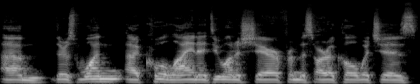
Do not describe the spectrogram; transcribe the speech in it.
Um, there's one uh, cool line I do want to share from this article, which is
